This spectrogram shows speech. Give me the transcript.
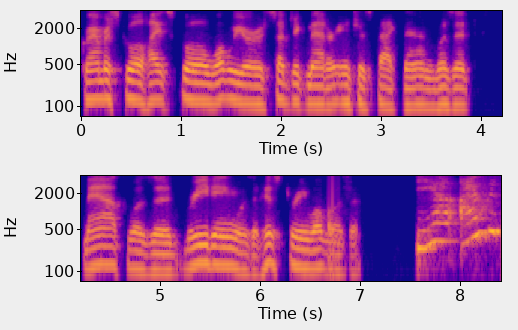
grammar school, high school, what were your subject matter interests back then? Was it math? Was it reading? Was it history? What was it? Yeah, I was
